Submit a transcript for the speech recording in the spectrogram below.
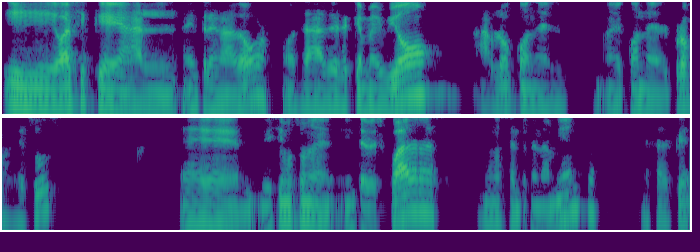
Y ahora sí que al entrenador, o sea, desde que me vio, habló con el, eh, con el profe Jesús. Eh, hicimos unas interescuadras, unos entrenamientos. ¿Sabes qué?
